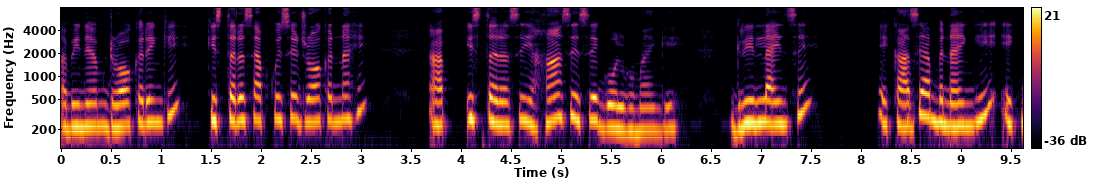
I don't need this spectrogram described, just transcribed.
अब इन्हें हम ड्रॉ करेंगे। किस तरह से आपको इसे ड्रॉ करना है? आप इस तरह से यहाँ से इसे गोल घुमाएँगे। ग्रीन लाइन से एक आध आप बनाएँगे। एक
